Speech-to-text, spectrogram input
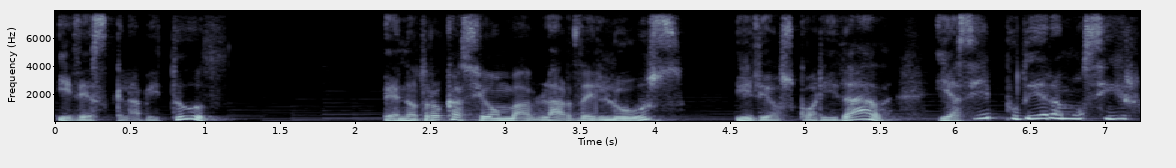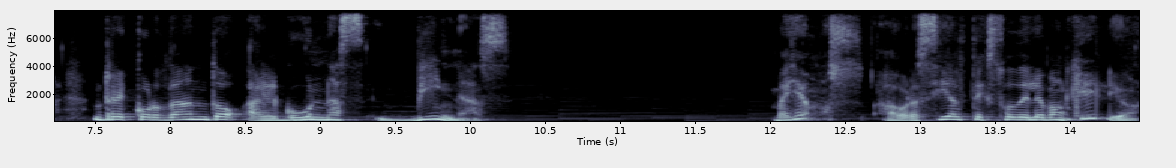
y de esclavitud. En otra ocasión va a hablar de luz y de oscuridad, y así pudiéramos ir recordando algunas vinas Vayamos ahora sí al texto del Evangelio,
